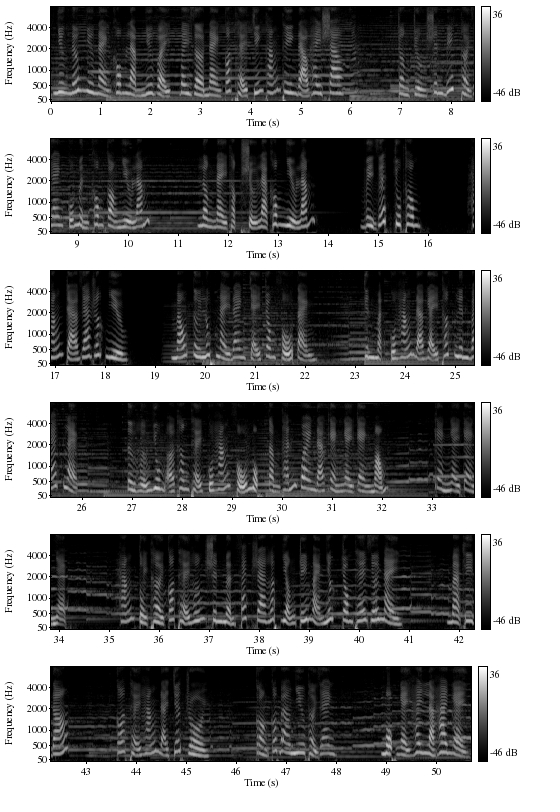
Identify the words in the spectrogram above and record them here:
Nhưng nếu như nàng không làm như vậy, bây giờ nàng có thể chiến thắng thiên đạo hay sao? Trần Trường Sinh biết thời gian của mình không còn nhiều lắm. Lần này thật sự là không nhiều lắm. Vì giết Chu Thông Hắn trả giá rất nhiều. Máu tươi lúc này đang chảy trong phủ tạng. Kinh mạch của hắn đã gãy thất linh bát lạc. Từ hữu dung ở thân thể của hắn phủ một tầm thánh quan đã càng ngày càng mỏng, Càng ngày càng nhạt. Hắn tùy thời có thể hướng sinh mệnh phát ra hấp dẫn trí mạng nhất trong thế giới này. Mà khi đó, có thể hắn đã chết rồi. Còn có bao nhiêu thời gian? Một ngày hay là hai ngày?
